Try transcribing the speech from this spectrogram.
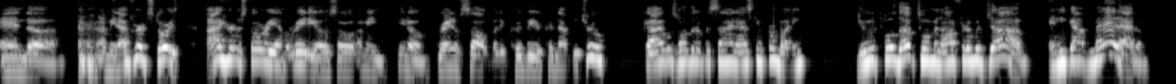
And uh, I mean, I've heard stories. I heard a story on the radio. So, I mean, you know, grain of salt, but it could be or could not be true. Guy was holding up a sign asking for money. Dude pulled up to him and offered him a job. And he got mad at him.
